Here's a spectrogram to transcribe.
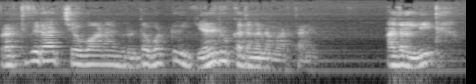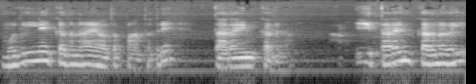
ಪೃಥ್ವಿರಾಜ್ ಚೌಹಾಣ ವಿರುದ್ಧ ಒಟ್ಟು ಎರಡು ಕದನಗಳನ್ನು ಮಾಡ್ತಾನೆ. ಅದರಲ್ಲಿ ಮೊದಲನೇ ಕದನ ಯಾವುದಪ್ಪ ಅಂತಂದರೆ ತರೈನ್ ಕದನ. ಈ ತರೇನ್ ಕದನದಲ್ಲಿ,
